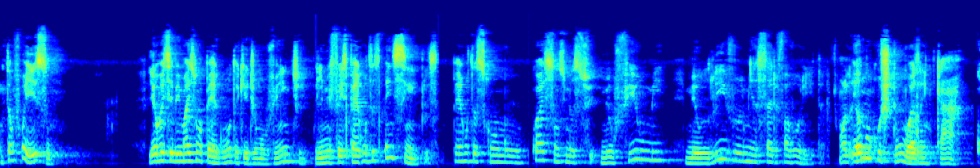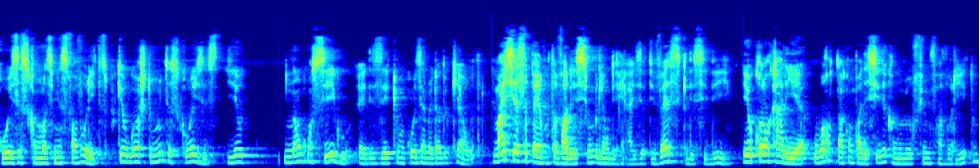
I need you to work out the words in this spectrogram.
Então foi isso. E eu recebi mais uma pergunta aqui de um ouvinte. Ele me fez perguntas bem simples. Perguntas como: quais são os meus meu filme, meu livro e minha série favorita? Olha, eu não costumo elencar coisas como as minhas favoritas, porque eu gosto de muitas coisas e eu não consigo é, dizer que uma coisa é melhor do que a outra. Mas se essa pergunta valesse um milhão de reais e eu tivesse que decidir, eu colocaria O Alto da Compadecida como meu filme favorito.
